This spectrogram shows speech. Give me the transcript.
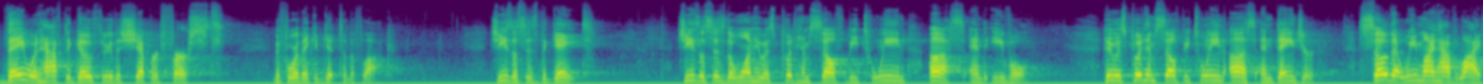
they would have to go through the shepherd first before they could get to the flock. Jesus is the gate. Jesus is the one who has put himself between us and evil, who has put himself between us and danger, so that we might have life.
